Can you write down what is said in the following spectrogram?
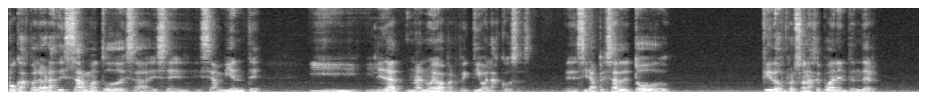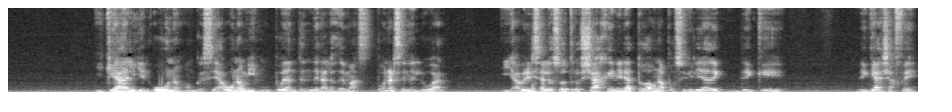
pocas palabras desarma todo ese, ese ambiente y, y le da una nueva perspectiva a las cosas. Es decir, a pesar de todo, que dos personas se puedan entender y que alguien, uno, aunque sea uno mismo, pueda entender a los demás, ponerse en el lugar y abrirse a los otros, ya genera toda una posibilidad de, de que de que haya fe,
